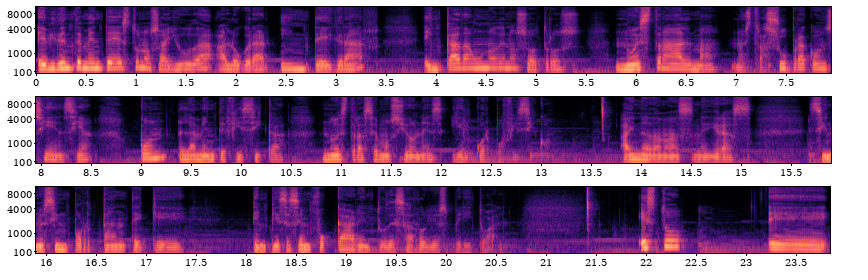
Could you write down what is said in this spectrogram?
Evidentemente esto nos ayuda a lograr integrar en cada uno de nosotros nuestra alma, nuestra supraconciencia, con la mente física, nuestras emociones y el cuerpo físico. Hay nada más, me dirás, si no es importante que te empieces a enfocar en tu desarrollo espiritual. Esto, eh,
